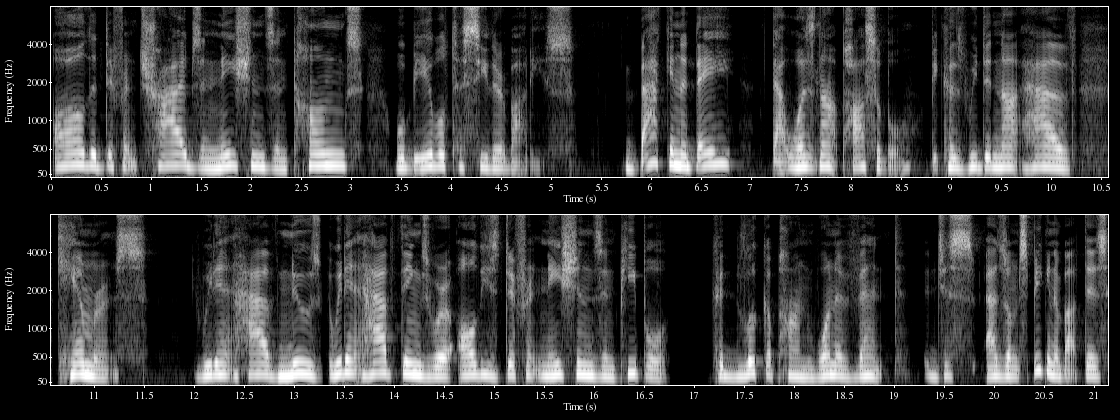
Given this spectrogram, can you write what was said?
all the different tribes and nations and tongues will be able to see their bodies. Back in the day, that was not possible because we did not have cameras. We didn't have news. We didn't have things where all these different nations and people could look upon one event just as I'm speaking about this,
